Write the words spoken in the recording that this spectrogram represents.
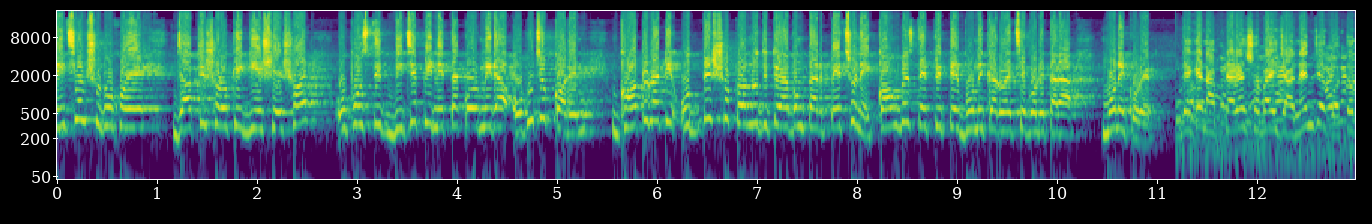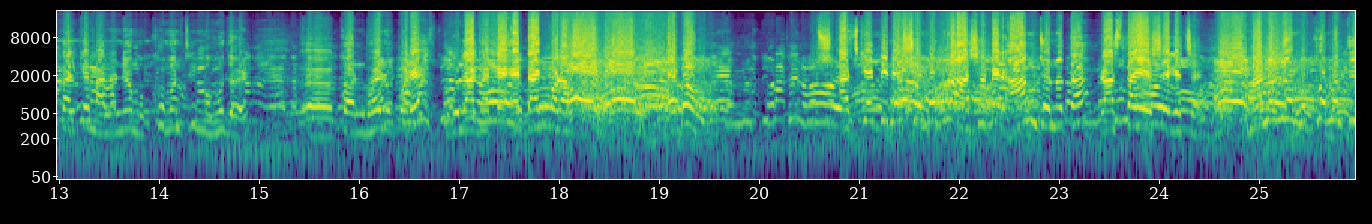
মিছিল শুরু হয়ে জাতীয় সড়কে গিয়ে শেষ হয়। উপস্থিত বিজেপি নেতাকর্মীরা অভিযোগ করেন, ঘটনাটি উদ্দেশ্য প্রণোদিত এবং তার পেছনে কংগ্রেস নেতৃত্বের ভূমিকা রয়েছে বলে তারা মনে করেন। দেখেন, আপনারা সবাই জানেন যে গতকালকে মাননীয় মুখ্যমন্ত্রী মহোদয় কনভয়ের উপরে গোলাঘাটে অ্যাটাক করা এবং আজকের দিনে সমগ্র আসামের আম জনতা রাস্তায় এসে গেছে। মাননীয় মুখ্যমন্ত্রী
